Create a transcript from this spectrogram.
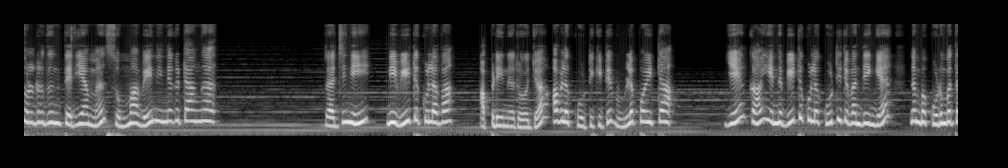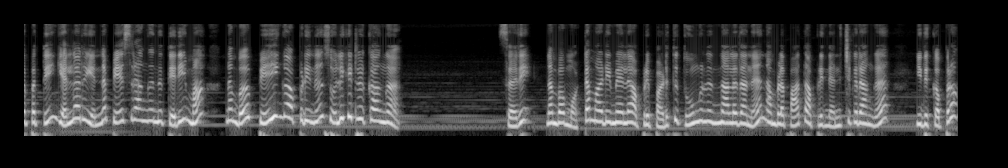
சொல்றதுன்னு தெரியாம சும்மாவே நின்னுகிட்டாங்க ரஜினி நீ வீட்டுக்குள்ள வா அப்படின்னு ரோஜா அவளை கூட்டிக்கிட்டு உள்ள போயிட்டா. ஏன்க்கா என்ன வீட்டுக்குள்ள கூட்டிட்டு வந்தீங்க? நம்ம குடும்பத்தை பத்தி எல்லாரும் என்ன பேசுறாங்கன்னு தெரியுமா? நம்ம பேய்ங்க அப்படின்னு சொல்லிக்கிட்டு இருக்காங்க. சரி நம்ம மொட்டை மாடி மேல அப்படி படுத்து தூங்குனதுனால தானே நம்மள பார்த்து அப்படி நினைச்சுக்கிறாங்க? இதுக்கப்புறம்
